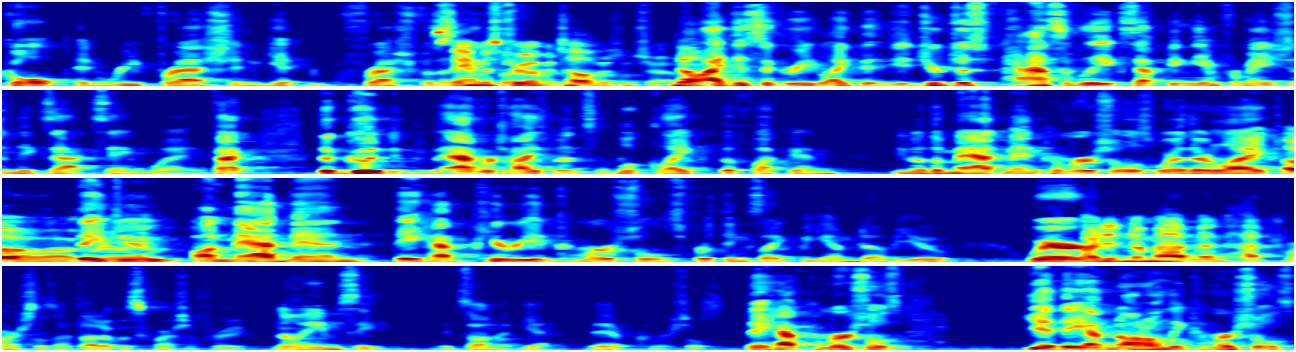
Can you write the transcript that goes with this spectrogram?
gulp and refresh and get fresh for the Same is true one. of a television show. No, I disagree. Like you're just passively accepting the information the exact same way. In fact, the good advertisements look like the fucking you know the Mad Men commercials where they're like Oh, uh, they really? do on Mad Men they have period commercials for things like BMW where I didn't know Mad Men had commercials. I thought it was commercial free. no AMC it's on it yeah they have commercials they have commercials yeah they have not only commercials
